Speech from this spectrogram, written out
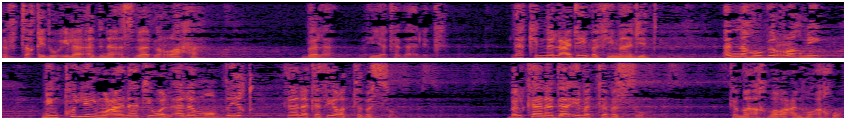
تفتقد إلى أدنى أسباب الراحة؟ بلى هي كذلك. لكن العجيب في ماجد أنه بالرغم من كل المعاناة والألم والضيق كان كثير التبسم بل كان دائم التبسم كما أخبر عنه أخوه.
